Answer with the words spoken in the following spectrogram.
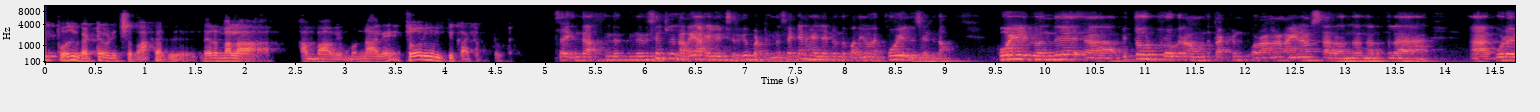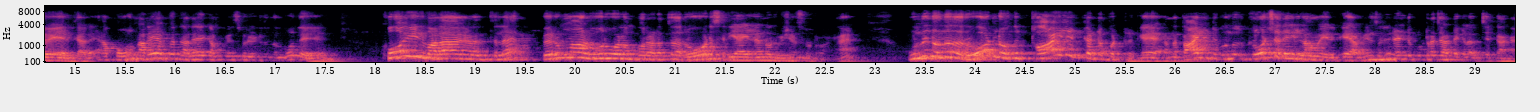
இப்போது வெட்ட வெளிச்சமாக அது நிர்மலா அம்மாவின் முன்னாலே சோர்வுறுத்தி காட்டப்பட்டு சார் இந்த இந்த விஷயத்துல நிறைய ஹைலைட்ஸ் இருக்கு பட் இந்த செகண்ட் ஹைலைட் வந்து பாத்தீங்கன்னா கோயில் விஷயம் தான் கோயிலுக்கு வந்து வித்தவுட் ப்ரோக்ராம் வந்து டக்குன்னு போறாங்க. நைனார் சார் வந்து அந்த இடத்துல கூடவே இருக்காரு. அப்போ நிறைய பேர் நிறைய கம்பெனி சொல்லிட்டு இருந்தபோது கோயில் வளாகத்துல பெருமாள் ஊர்வலம் போற இடத்துல ரோடு சரியா இல்லைன்னு ஒரு விஷயம் சொல்றாங்க. இன்னொன்று வந்து அந்த ரோட்ல வந்து டாய்லெட் கட்டப்பட்டிருக்கு. அந்த டாய்லெட்டுக்கு வந்து ஒரு க்ளோச்சரே இல்லாம இருக்கு அப்படின்னு சொல்லி ரெண்டு குற்றச்சாட்டுகளை வச்சிருக்காங்க.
